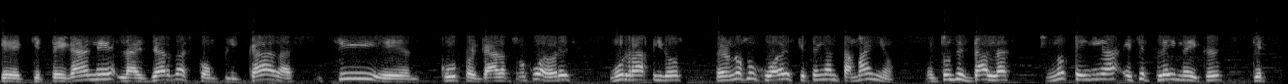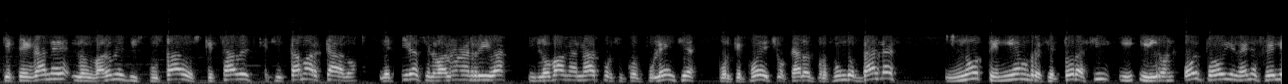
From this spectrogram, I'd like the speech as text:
que, que, te gane las yardas complicadas. Sí, eh, Cooper, Gallup son jugadores muy rápidos, pero no son jugadores que tengan tamaño. Entonces Dallas no tenía ese playmaker que, te gane los balones disputados, que sabes que si está marcado, le tiras el balón arriba y lo va a ganar por su corpulencia, porque puede chocar al profundo. Dallas no tenía un receptor así y, y hoy por hoy en la NFL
